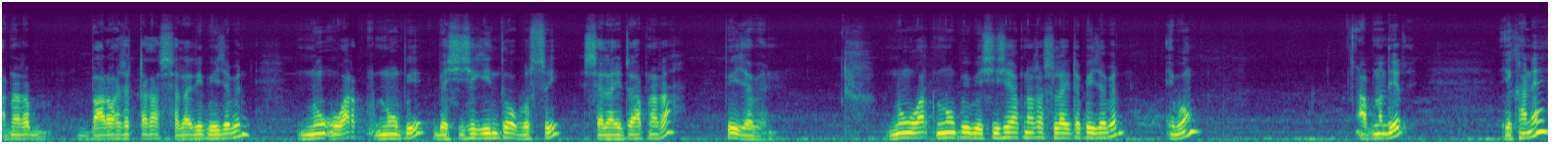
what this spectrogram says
আপনারা বারো হাজার টাকা স্যালারি পেয়ে যাবেন। নো ওয়ার্ক, নো পে, বেসিসে কিন্তু অবশ্যই স্যালারিটা আপনারা পেয়ে যাবেন। নো ওয়ার্ক, নো পে বেসিসে আপনারা স্যালারিটা পেয়ে যাবেন এবং আপনাদের এখানে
